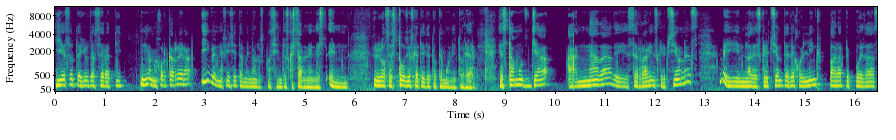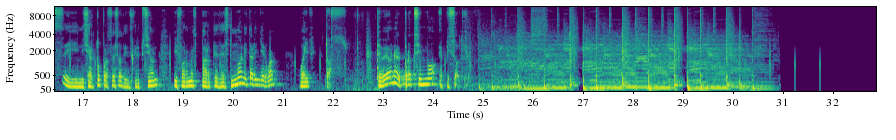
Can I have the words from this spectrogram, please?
y eso te ayude a hacer a ti una mejor carrera y beneficie también a los pacientes que están en, los estudios que a ti te toque monitorear. Estamos ya a nada de cerrar inscripciones. En la descripción te dejo el link para que puedas iniciar tu proceso de inscripción y formes parte de este Monitoring Year One Wave 2. Te veo en el próximo episodio.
